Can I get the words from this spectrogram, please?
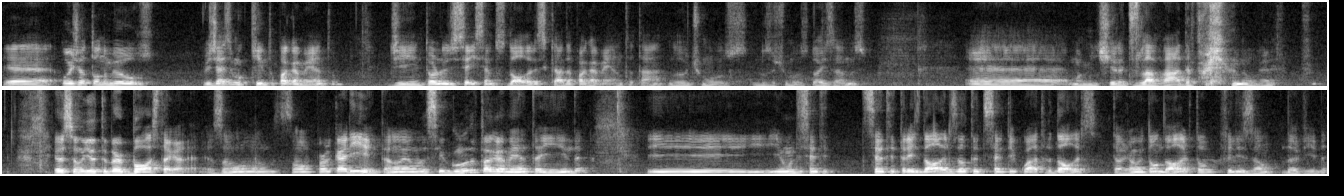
É, hoje eu estou no meu 25º pagamento, de em torno de 600 dólares cada pagamento, tá? Nos últimos, nos últimos dois anos. É uma mentira deslavada, porque não é. Eu sou um youtuber bosta, galera. Eu sou, um, sou uma porcaria. Então é meu segundo pagamento ainda. E, e um de 100, 103 dólares, outro de 104 dólares. Então já aumentou um dólar, estou felizão da vida.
